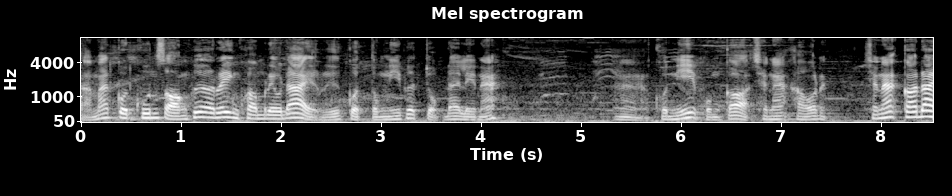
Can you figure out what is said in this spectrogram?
สามารถกดคูณ 2 เพื่อเร่งความเร็วได้ หรือกดตรงนี้เพื่อจบได้เลยนะ คนนี้ผมก็ชนะเขานะชนะก็ได้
